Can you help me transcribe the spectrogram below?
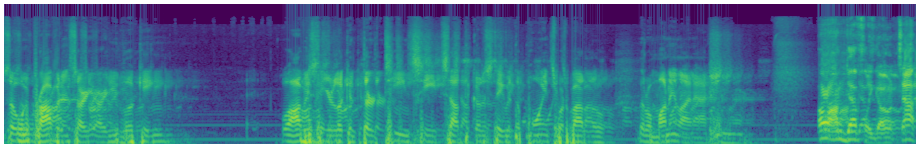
So with Providence, are you, are you looking? Well, obviously you're looking 13 seed South Dakota State with the points. What about a little little money line action there? Oh, I'm definitely going. South,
